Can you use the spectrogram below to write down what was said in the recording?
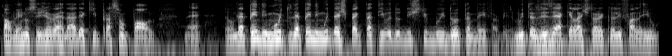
talvez não seja verdade aqui para São Paulo. Né? Então depende muito, depende muito da expectativa do distribuidor também, Fabrício. Muitas uhum. vezes é aquela história que eu lhe falei. O,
